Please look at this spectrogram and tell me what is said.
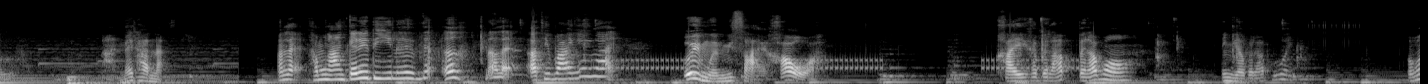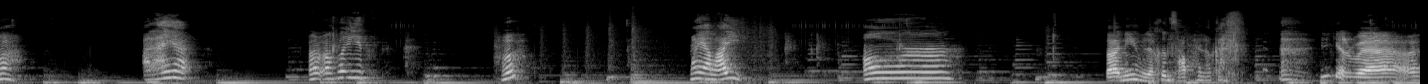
ออ่านไม่ทันอะนั่นแหละทำงานแกได้ดีเลยเนี่ยเออนั่นแหละ อธิบายง่ายๆเอ้ยเหมือนมีสายเข้าอะ ใครใครไปรับไปรับมอเองเดียวไปรับด้วยเพราะว่า อะไรอะ เอาเอาไปอีกฮะไม่อะไร เออตอนนี้ผมจะขึ้นซับให้แล้วกันนี่เขียนแบบ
